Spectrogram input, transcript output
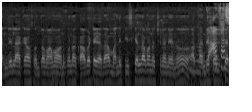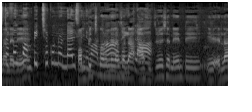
తండ్రి లాగా సొంత మామ అనుకున్నావు కాబట్టే కదా మళ్ళీ తీసుకెళ్దామని వచ్చిన నేను. ఆ తండ్రి ఆ పొజిషన్ ఫస్ట్ ఆఫ్ ఆల్ అనేది పంపించకుండా పంపించుకొని ఉండేది ఆ సిచ్యువేషన్ ఏంటి? ఎలా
